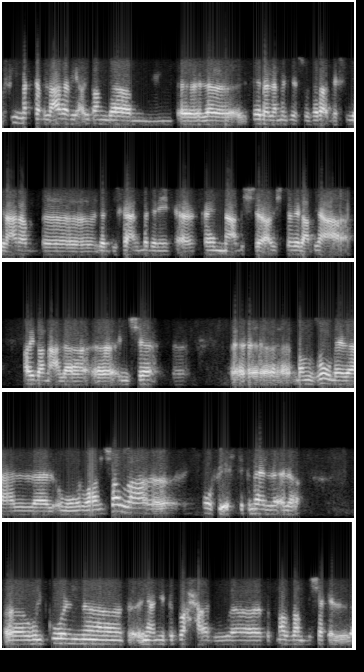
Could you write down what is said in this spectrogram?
في المكتب العربي أيضا آه، لمجلس وزراء داخلية العرب آه، للدفاع المدني كان عم يشتغل أيضا على إنشاء منظومة لهالأمور وإن شاء الله يكون في استكمال لها ويكون يعني تتوحد وتتنظم بشكل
